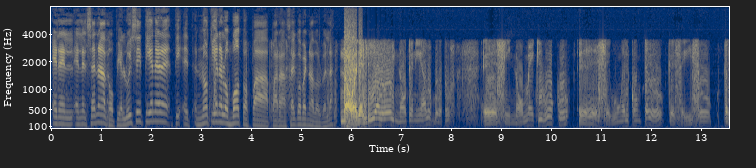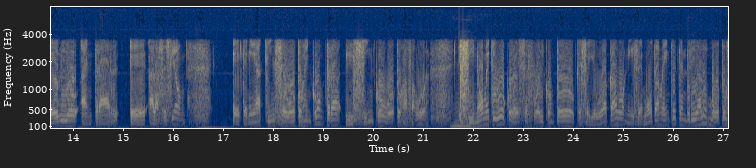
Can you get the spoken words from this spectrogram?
en, el, en el Senado, Pierluisi tiene, ti- eh, no tiene los votos pa- para ser gobernador, ¿verdad? No, en el día de hoy no tenía los votos. Eh, si no me equivoco, eh, según el conteo que se hizo previo a entrar eh, a la sesión, eh, tenía 15 votos en contra y 5 votos a favor. Si no me equivoco, ese fue el conteo que se llevó a cabo, ni remotamente tendría los votos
